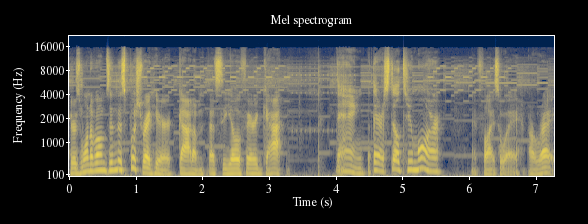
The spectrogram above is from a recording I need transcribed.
here's one of them's in this bush right here. Got him. That's the yellow fairy got. Dang, but there are still two more. It flies away. All right.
